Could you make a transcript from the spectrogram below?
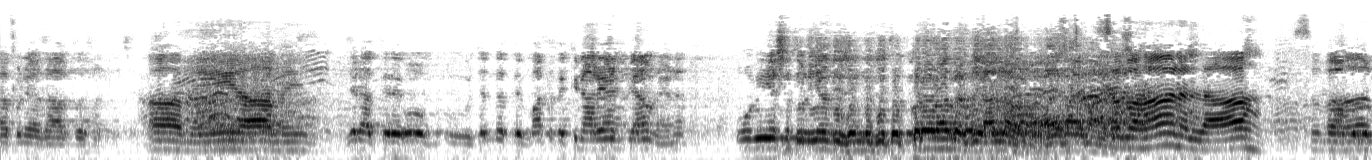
اپنے عذاب تو جڑا تیرے وہ جنت دے وٹ دے کنارے پیا ہونا ہے نا وہ بھی اس دنیا دی زندگی تو کروڑا درجے اللہ ہے سبحان اللہ سبحان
